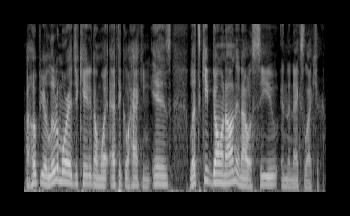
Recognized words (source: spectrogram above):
I hope you're a little more educated on what ethical hacking is. Let's keep going on, and I will see you in the next lecture.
